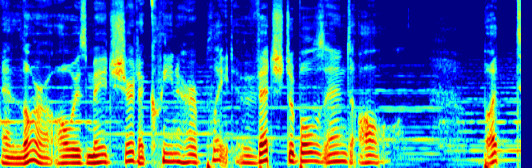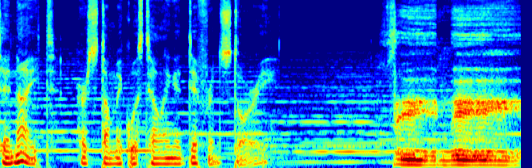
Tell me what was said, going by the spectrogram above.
and Lara always made sure to clean her plate, vegetables and all. But tonight, her stomach was telling a different story. Feed me.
